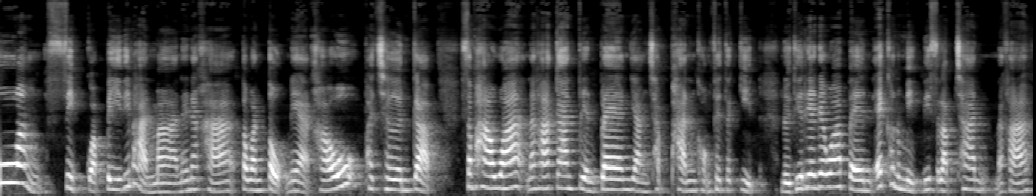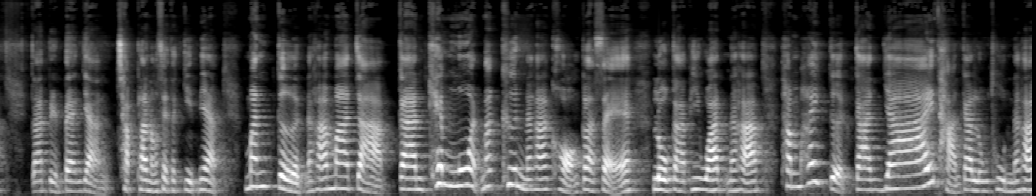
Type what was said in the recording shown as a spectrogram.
่วง 10 กว่าปีที่ผ่านมาเนี่ยนะคะ ตะวันตกเนี่ยเขาเผชิญกับสภาวะนะคะ การเปลี่ยนแปลงอย่างฉับพลันของเศรษฐกิจ หรือที่เรียกได้ว่าเป็น economic disruption นะคะ การเปลี่ยนแปลงอย่างฉับพลันของเศรษฐกิจเนี่ยมันเกิดนะคะมาจากการเข้มงวดมากขึ้นนะคะของกระแสโลกาภิวัตน์นะคะทำให้เกิดการย้ายฐานการลงทุนนะคะ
